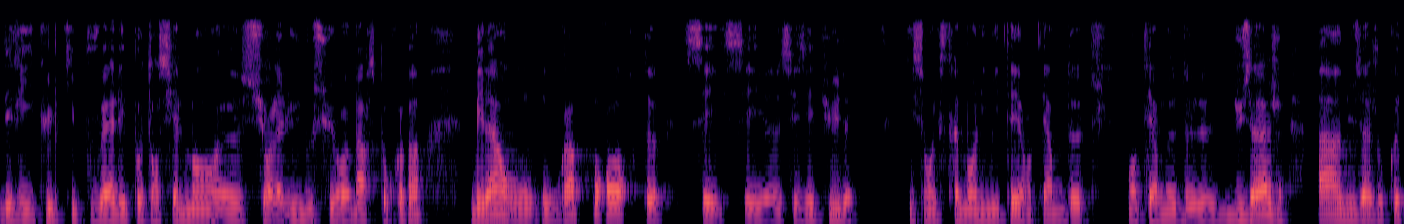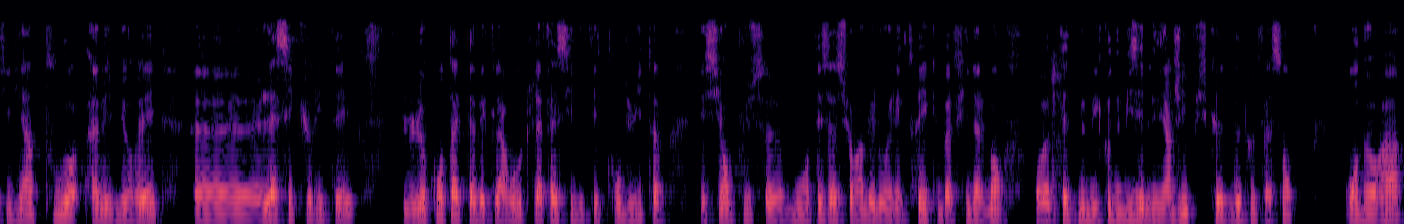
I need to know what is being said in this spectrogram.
des véhicules qui pouvaient aller potentiellement sur la Lune ou sur Mars, pourquoi pas. Mais là, on, rapporte ces, ces, ces études qui sont extrêmement limitées en termes de, en termes d'usage à un usage au quotidien pour améliorer euh, la sécurité, le contact avec la route, la facilité de conduite. Et si en plus euh, vous montez ça sur un vélo électrique, bah finalement, on va peut-être même économiser de l'énergie puisque de toute façon, on aura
